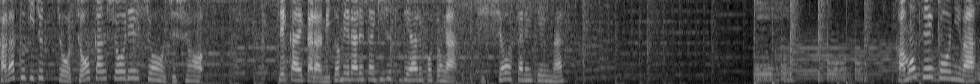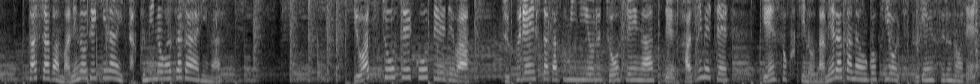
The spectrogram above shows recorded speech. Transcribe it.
科学技術庁長官奨励賞を受賞。世界から認められた技術であることが実証されています。鴨製鋼には他社が真似のできない匠の技があります。油圧調整工程では熟練した匠による調整があって初めて減速機の滑らかな動きを実現するのです。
